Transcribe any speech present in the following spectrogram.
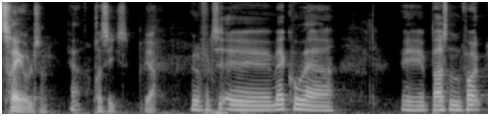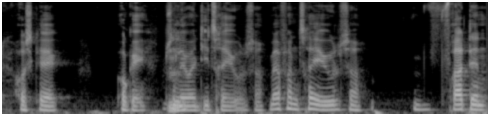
tre øvelser. Ja. Præcis, ja. Vil du fortæ- øh, hvad kunne være, øh, bare sådan folk også kan, okay, så mm. laver jeg de tre øvelser. Hvad for en tre øvelser fra den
